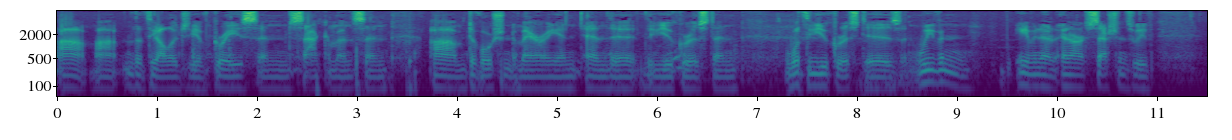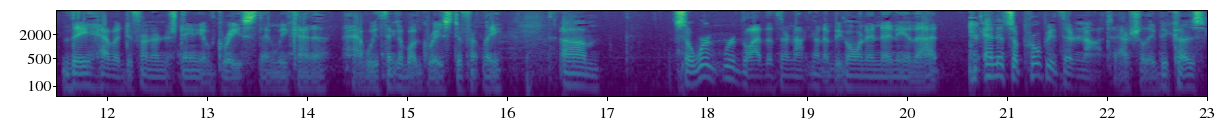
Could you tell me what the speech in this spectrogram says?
Uh, uh, the theology of grace and sacraments and um, devotion to Mary and, and the, the Eucharist and what the Eucharist is. And we even even in, our sessions, we've they have a different understanding of grace than we kind of have. We think about grace differently. Um, so we're we're glad that they're not going to be going into any of that, and it's appropriate they're not actually because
